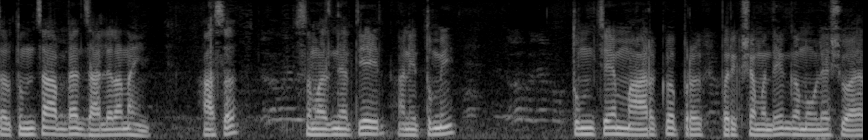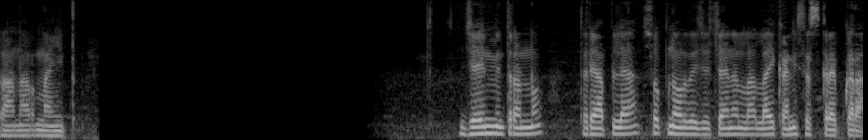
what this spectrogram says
तर तुमचा अभ्यास झालेला नाही असं समजण्यात येईल आणि तुम्ही तुमचे मार्क प्र परीक्षामध्ये गमवल्याशिवाय राहणार नाहीत. जैन मित्रांनो. तरी आपल्या स्वप्नवर्धेच्या चॅनलला लाईक आणि सबस्क्राईब करा.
